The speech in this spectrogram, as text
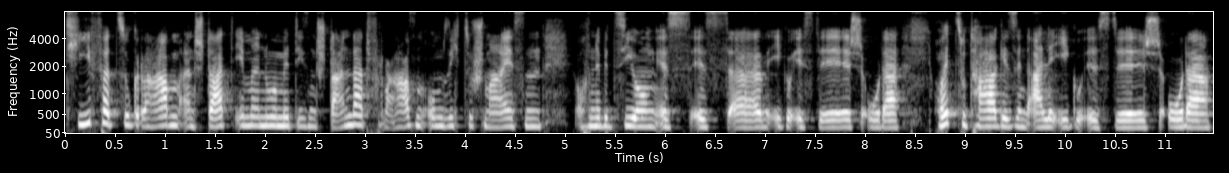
tiefer zu graben, anstatt immer nur mit diesen Standardphrasen um sich zu schmeißen. Offene Beziehung ist, ist äh, egoistisch oder heutzutage sind alle egoistisch oder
